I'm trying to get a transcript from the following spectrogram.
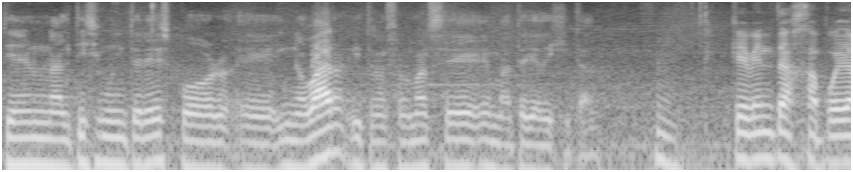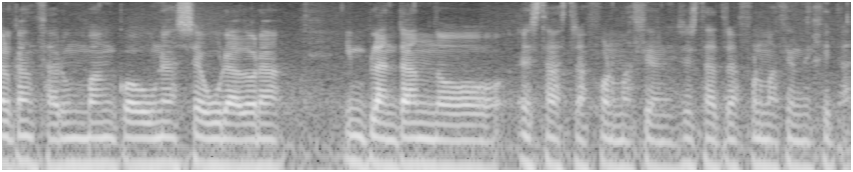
tienen un altísimo interés por eh, innovar y transformarse en materia digital. Hmm. ¿Qué ventaja puede alcanzar un banco o una aseguradora implantando estas transformaciones, esta transformación digital?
